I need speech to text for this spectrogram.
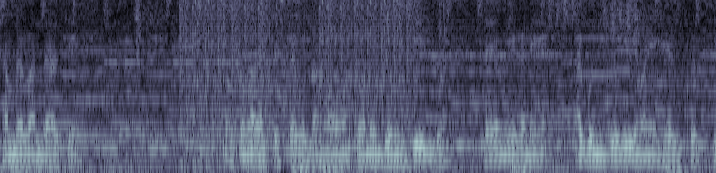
সামনে বান্ধা আছে। ওকে মারার চেষ্টা করলাম আমাকে অনেক জমি দিয়ে দিল, তাই আমি এখানে আগুন জড়িয়ে মানে হেল্প করছি।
